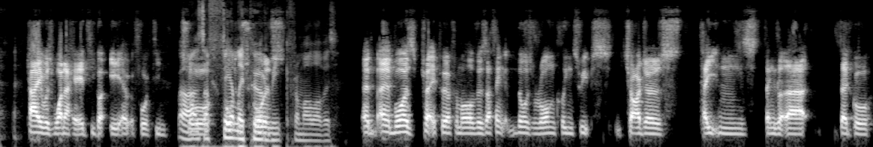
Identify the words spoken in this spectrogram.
Kai was one ahead. He got eight out of fourteen. well, so that's a fairly poor scores- week from all of us. It, it was pretty poor from all of us. I think those wrong clean sweeps, Chargers, Titans, things like that, did go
